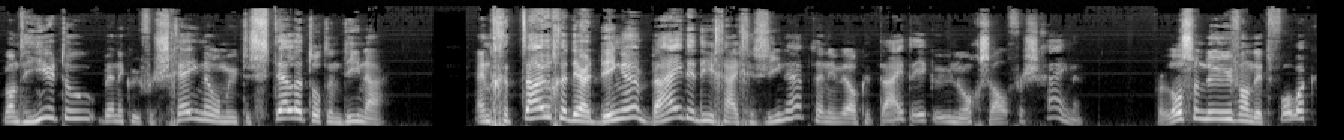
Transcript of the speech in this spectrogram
want hiertoe ben ik u verschenen om u te stellen tot een dienaar. En getuige der dingen, beide die gij gezien hebt en in welke tijd ik u nog zal verschijnen. Verlossende u van dit volk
